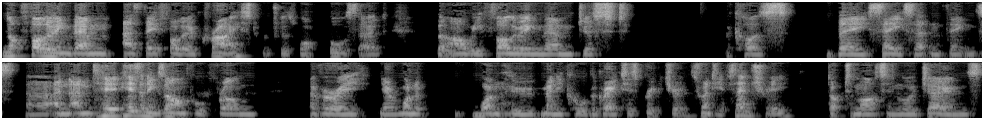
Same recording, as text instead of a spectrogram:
not following them as they follow Christ, which was what Paul said, but are we following them just because they say certain things? Uh, and and here, here's an example from a very, you know, one of one who many call the greatest preacher of the 20th century, Dr. Martyn Lloyd-Jones.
